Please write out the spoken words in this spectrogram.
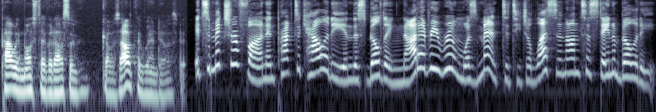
probably most of it also goes out the windows. But it's a mixture of fun and practicality in this building. Not every room was meant to teach a lesson on sustainability.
